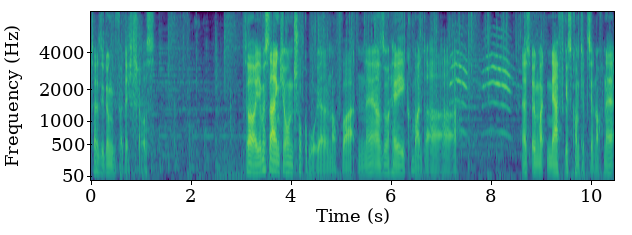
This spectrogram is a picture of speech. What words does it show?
Das sieht irgendwie verdächtig aus. So, ihr müsst eigentlich auch ein Schokobo ja noch warten, ne? Also, hey, guck mal da. Da ist irgendwas nerviges kommt jetzt hier noch, ne?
